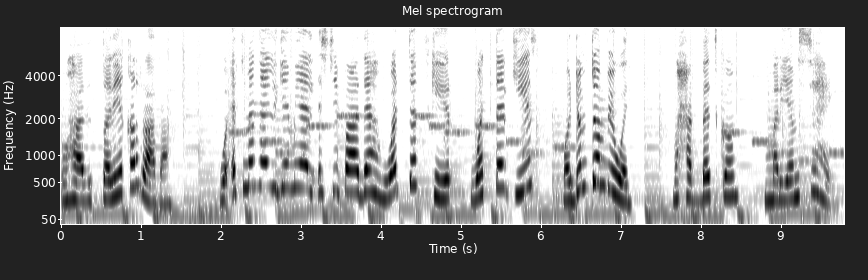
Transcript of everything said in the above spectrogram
وهذه الطريقة الرابعة. وأتمنى للجميع الاستفادة والتفكير والتركيز ودمتم بود. محبتكم مريم السهيل.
